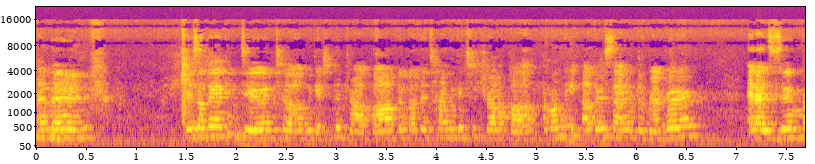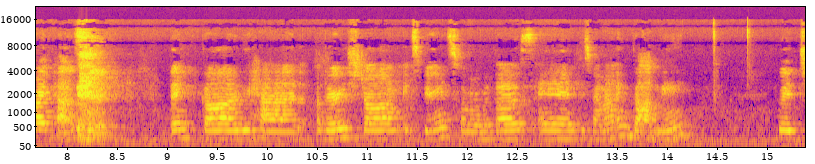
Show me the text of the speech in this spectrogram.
And mm-hmm. then there's nothing I can do until we get to the drop off. And by the time we get to the drop off, I'm on the other side of the river and I zoom right past it. Thank God we had a very strong, experienced swimmer with us and he swam out and got me, which,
